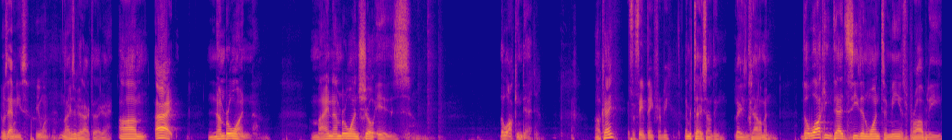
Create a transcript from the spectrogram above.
It was Emmys. He won. No, he's a good actor, that guy. Um, all right. Number one. My number one show is The Walking Dead. Okay? It's the same thing for me. Let me tell you something, ladies and gentlemen. The Walking Dead season one to me is probably,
